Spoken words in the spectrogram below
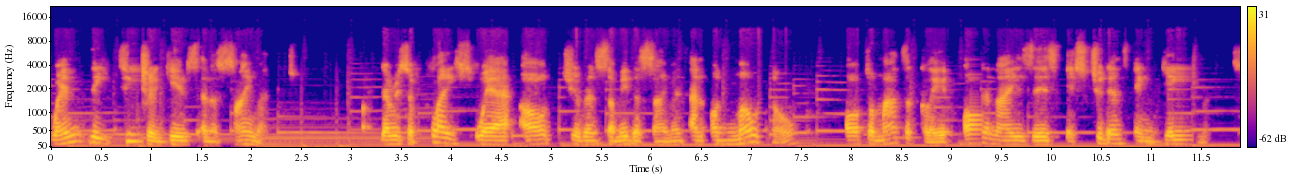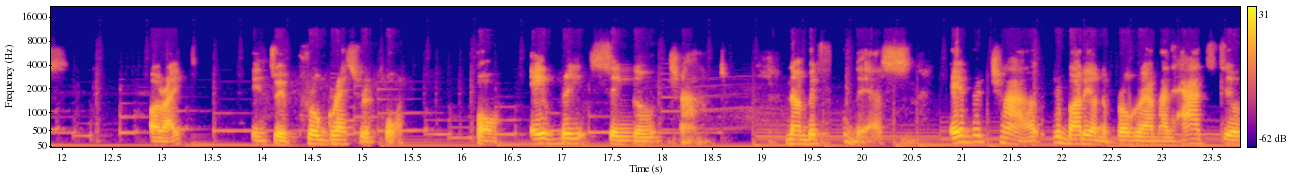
when the teacher gives an assignment, there is a place where all children submit assignment, and Edmodo automatically organizes a student engagement. All right, into a progress report for every single child. Now, before this, every child, everybody on the program had had to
